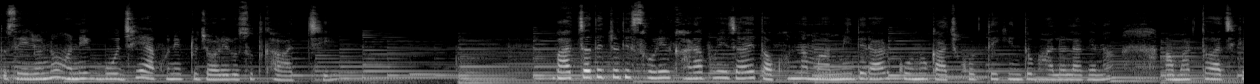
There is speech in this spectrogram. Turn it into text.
তো সেই জন্য অনেক বুঝে এখন একটু জ্বরের ওষুধ খাওয়াচ্ছি। বাচ্চাদের যদি শরীর খারাপ হয়ে যায়, তখন না মাম্মিদের আর কোনো কাজ করতে কিন্তু ভালো লাগে না। আমার তো আজকে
